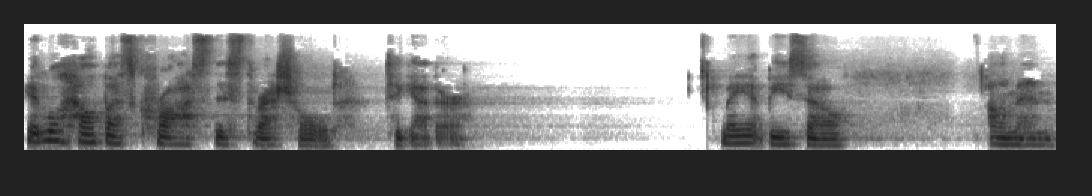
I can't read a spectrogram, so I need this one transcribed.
it will help us cross this threshold together. May it be so. Amen.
